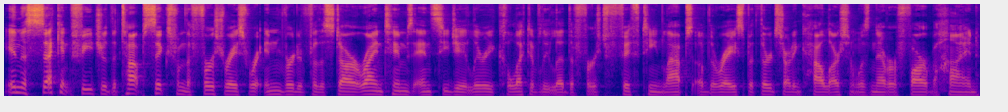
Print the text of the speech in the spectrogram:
In the second feature, the top six from the first race were inverted for the start. Ryan Timms and CJ Leary collectively led the first 15 laps of the race, but third starting Kyle Larson was never far behind.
